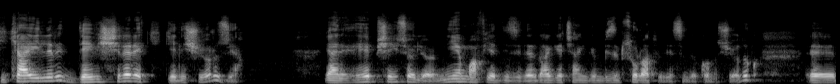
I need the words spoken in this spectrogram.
hikayeleri devşirerek gelişiyoruz ya. Yani hep şeyi söylüyorum. Niye mafya dizileri? Daha geçen gün bizim soru atölyesinde konuşuyorduk. Ee,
